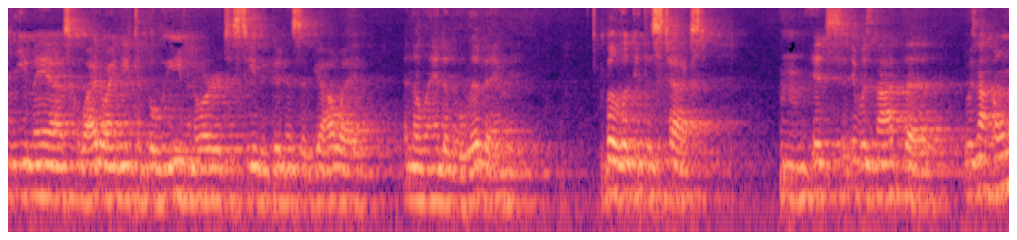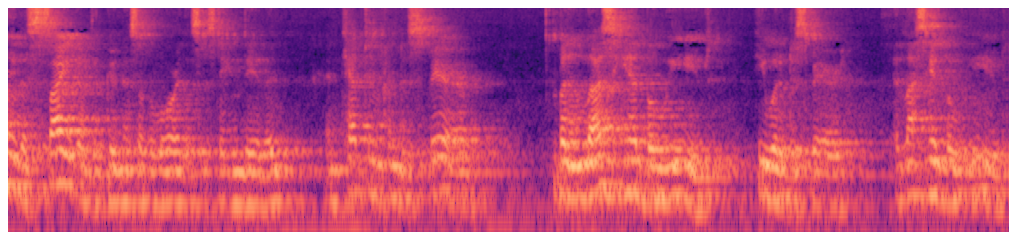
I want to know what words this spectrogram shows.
And you may ask, why do I need to believe in order to see the goodness of Yahweh in the land of the living? But look at this text. Mm-hmm. It's, it, was not the, it was not only the sight of the goodness of the Lord that sustained David and kept him from despair, but unless he had believed, he would have despaired. Unless he had believed,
